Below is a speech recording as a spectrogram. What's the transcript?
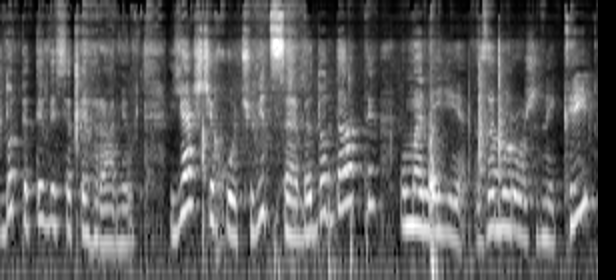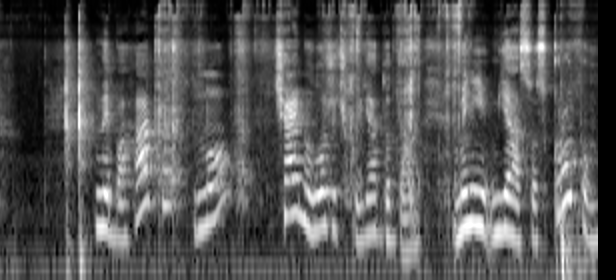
до 50 грамів. Я ще хочу від себе додати. У мене є заморожений кріп. Небагато, але чайну ложечку я додам. Мені м'ясо з кропом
